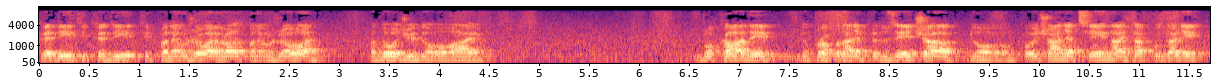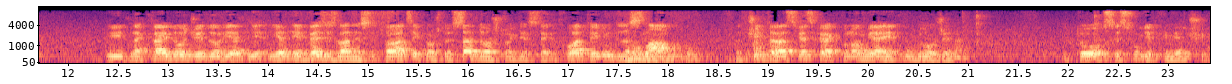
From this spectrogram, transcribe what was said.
Krediti, krediti, pa ne može ovaj vrat, pa ne može ovaj, pa dođe do ovaj blokade, do propadanja preduzeća, do povećanja cijena i tako dalje i na kraj dođe do jedne bezizlazne situacije kao što je sad došlo gdje se hvate ljudi za slamku. Znači, čitava svjetska ekonomija je ugrožena. I to se svugdje primjećuje.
